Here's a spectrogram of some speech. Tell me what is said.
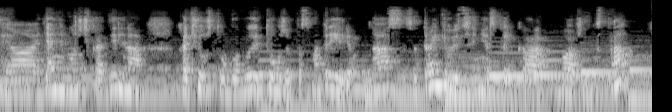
я немножечко отдельно хочу, чтобы вы тоже посмотрели. У нас затрагивается несколько важных стран,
